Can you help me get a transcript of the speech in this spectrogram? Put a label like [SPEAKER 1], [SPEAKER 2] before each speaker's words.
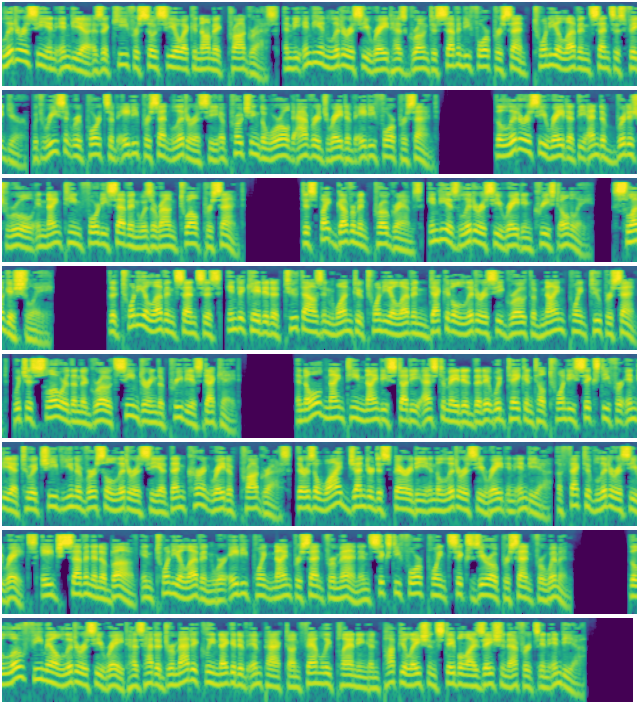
[SPEAKER 1] Literacy in India is a key for socio-economic progress, and the Indian literacy rate has grown to 74% 2011 census figure, with recent reports of 80% literacy approaching the world average rate of 84%. The literacy rate at the end of British rule in 1947 was around 12%. Despite government programs, India's literacy rate increased only sluggishly the 2011 census, indicated a 2001–2011 decadal literacy growth of 9.2%, which is slower than the growth seen during the previous decade. An old 1990 study estimated that it would take until 2060 for India to achieve universal literacy at then current rate of progress. There is a wide gender disparity in the literacy rate in India. Effective literacy rates age 7 and above in 2011 were 80.9% for men and 64.60% for women. The low female literacy rate has had a dramatically negative impact on family planning and population stabilization efforts in India.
